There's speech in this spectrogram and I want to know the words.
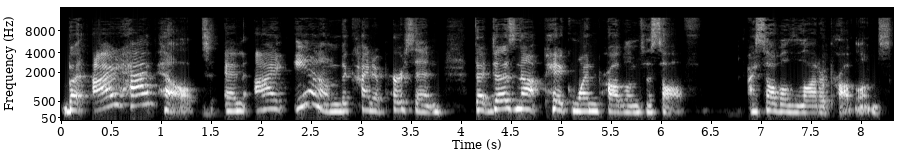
But I have helped and I am the kind of person that does not pick one problem to solve. I solve a lot of problems,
